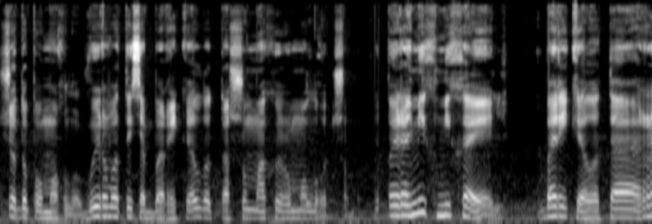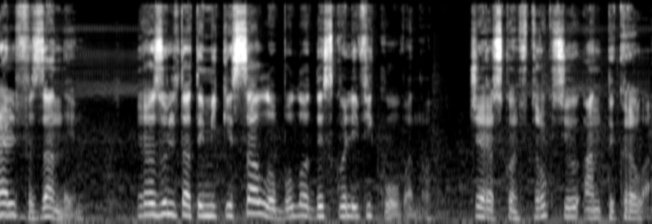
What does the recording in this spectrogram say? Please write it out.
що допомогло вирватися Барікелло та Шумахеру молодшому. Переміг Міхаель, Барікелло та Ральф за ним. Результати Мікісало було дискваліфіковано через конструкцію антикрила.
